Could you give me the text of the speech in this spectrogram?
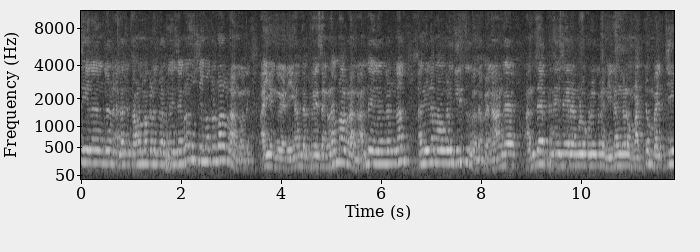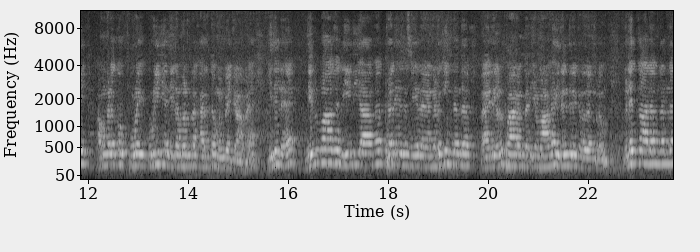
செயலகங்கள் அல்லது தமிழ் மக்கள் இருக்கிற பிரதேசங்களும் முஸ்லிம் மக்கள் வாழ்றாங்க. வந்து ஐயங்கணி அந்த பிரதேசங்களையும் வாழ்றாங்க. அந்த இடங்கள்லாம் அந்த நிலம் அவங்களுக்கு இருக்குது. வந்து அப்ப நாங்க அந்த பிரதேச செயலகங்களுக்குள்ள இருக்கிற நிலங்களை மட்டும் வச்சு அவங்களுக்கு குறை குறுகிய நிலம் என்ற கருத்தை முன்வைக்காம இதுல நிர்வாக ரீதியாக பிரதேச செயலகங்களுக்கு இந்தந்த இதுகள் பாரம்பரியமாக இருந்திருக்கிறது என்றும் இடைக்காலங்கள்ல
